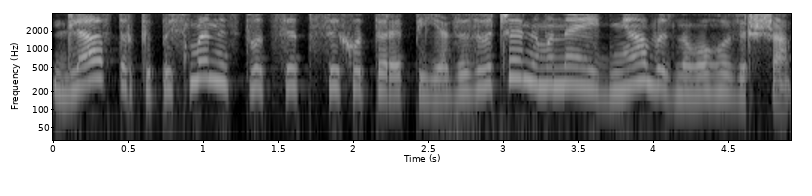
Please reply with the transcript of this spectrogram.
Для авторки письменництво це психотерапія. Зазвичай не минає дня без нового вірша.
